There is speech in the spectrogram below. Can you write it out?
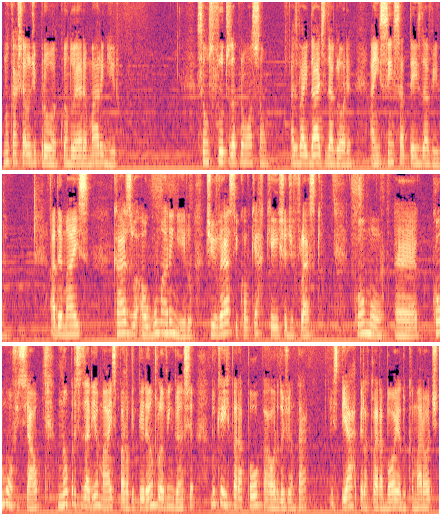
no castelo de proa, quando era marinheiro. São os frutos da promoção, as vaidades da glória, a insensatez da vida. Ademais, caso algum marinheiro tivesse qualquer queixa de Flask, como, é, como oficial, não precisaria mais, para obter ampla vingança, do que ir para a popa à hora do jantar, espiar pela clarabóia do camarote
